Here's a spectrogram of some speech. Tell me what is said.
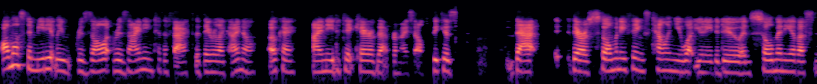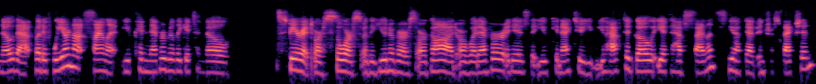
almost immediately resigning to the fact that they were like i know okay i need to take care of that for myself because that there are so many things telling you what you need to do and so many of us know that. But if we are not silent you can never really get to know spirit or source or the universe or god or whatever it is that you connect to. You, you have to go you have to have silence you have to have introspection.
